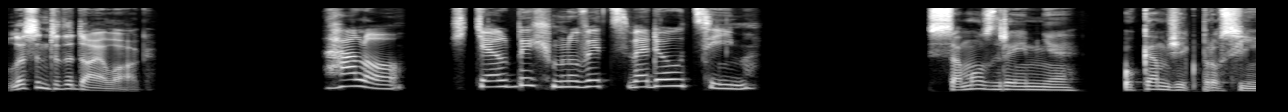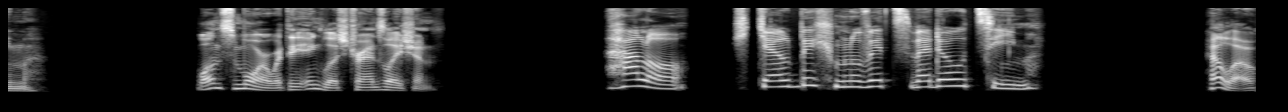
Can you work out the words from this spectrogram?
Listen to the dialogue. Halo, chtěl bych mluvit s vedoucím. Samozřejmě, okamžik prosím. Once more with the English translation. Halo, chtěl bych mluvit s vedoucím. Hello,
